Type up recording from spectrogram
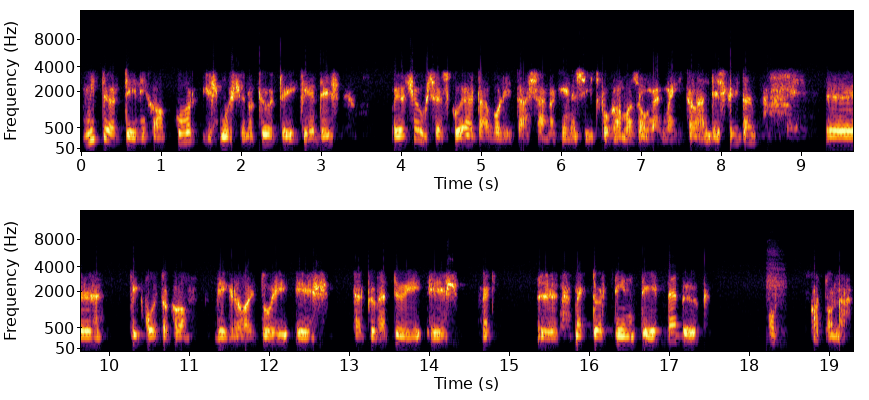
mi történik akkor, és most jön a költői kérdés, hogy a Ceausescu eltávolításának, én ezt így fogalmazom meg, meg talán diszkréten, kik voltak a végrehajtói és elkövetői és meg, megtörténté tevők? A katonák.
